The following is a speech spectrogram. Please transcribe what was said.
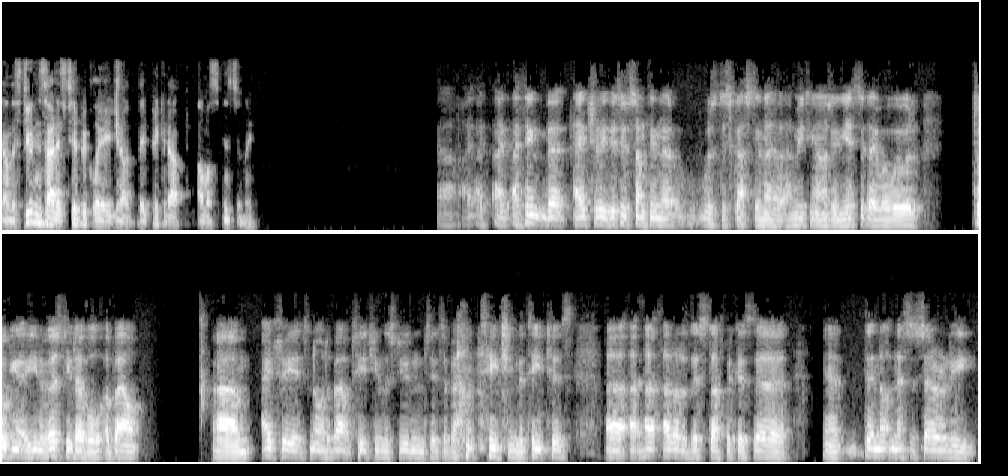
On the student side, it's typically, you know, they pick it up almost instantly. Uh, I, I, I, think that actually this is something that was discussed in a, a, meeting I was in yesterday where we were talking at a university level about um, actually it's not about teaching the students, it's about teaching the teachers uh, a, a, lot of this stuff because they're, you know, they're not necessarily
